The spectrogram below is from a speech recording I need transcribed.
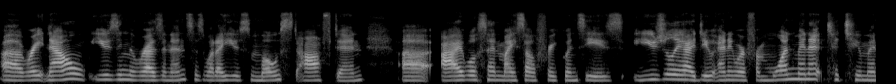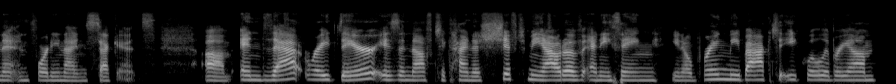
Uh, right now, using the resonance is what I use most often. Uh, I will send myself frequencies. Usually, I do anywhere from one minute to two minute and 49 seconds. Um, and that right there is enough to kind of shift me out of anything, you know, bring me back to equilibrium,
